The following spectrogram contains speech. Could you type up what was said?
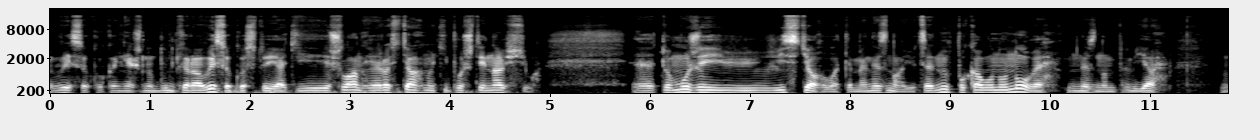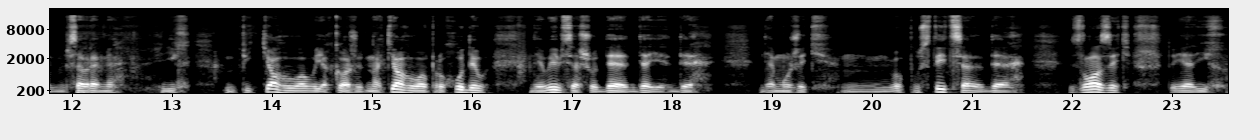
Високо, звісно, бункера високо стоять, і шланги розтягнуті почти на всю. То може і відстягуватиме, не знаю. Це ну, поки воно нове, не знаю. Я все время їх підтягував, як кажуть, натягував, проходив, дивився, що де, де, де, де може м, опуститися, де злазить. То я їх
